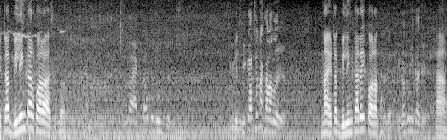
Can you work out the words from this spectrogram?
এটা বিলিং কার করা আছে তো। কোনো একটাও তো না। মানে ঠিক আছে না খারাপ হয়ে গেছে? না এটা বিলিং কারেই করা থাকে। এরকমই থাকে? হ্যাঁ।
